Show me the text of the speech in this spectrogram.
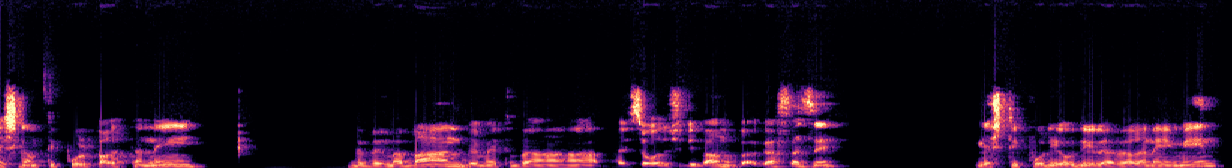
יש גם טיפול פרטני, ובמב"ן, באמת באזור הזה שדיברנו, באגף הזה, יש טיפול ייעודי לעברייני מין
